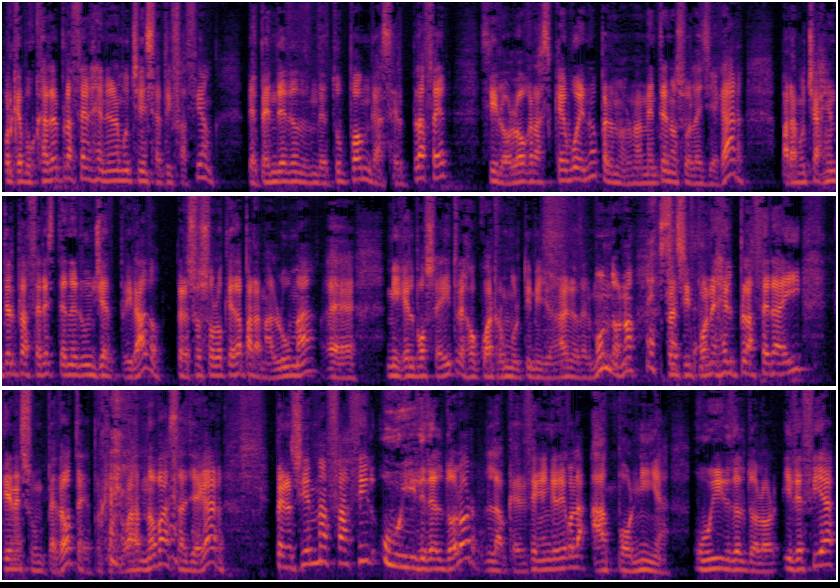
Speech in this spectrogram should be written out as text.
porque buscar el placer genera mucha insatisfacción. Depende de donde tú pongas el placer, si lo logras, qué bueno, pero normalmente no suele llegar. Para mucha gente el placer es tener un jet privado, pero eso solo queda para Maluma, eh, Miguel Bosé y tres o cuatro multimillonarios del mundo, ¿no? Pero si pones el placer ahí, tienes un pedote, porque no vas a llegar. Pero sí es más fácil huir del dolor, lo que dicen en griego la aponía, huir del dolor. Y decía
